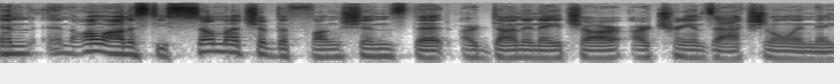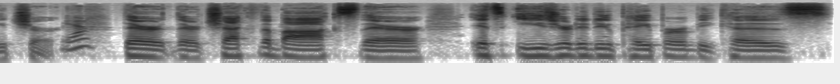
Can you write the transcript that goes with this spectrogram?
and in all honesty, so much of the functions that are done in HR are transactional in nature Yeah. they're they're check the box they're it's easier to do paper because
